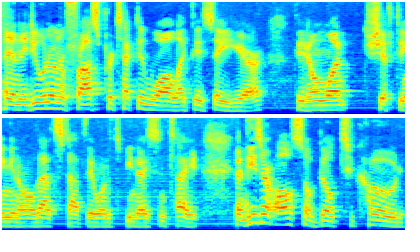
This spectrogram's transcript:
And they do it on a frost protected wall like they say here. They don't want shifting and all that stuff. They want it to be nice and tight. And these are also built to code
